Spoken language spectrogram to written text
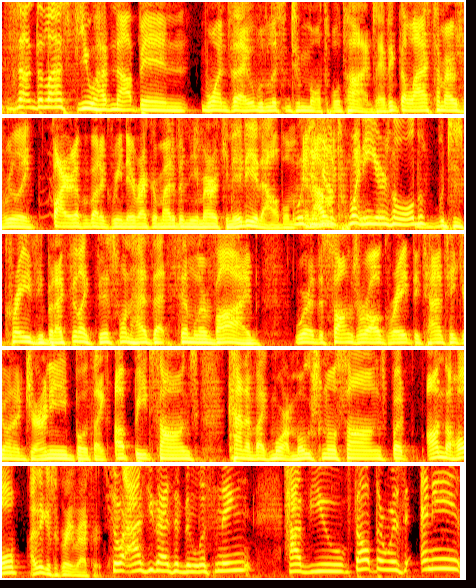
So the last few have not been ones that I would listen to multiple times. I think the last time I was really fired up about a Green Day record might have been the American Idiot album, Which is I now was- 20 years old. which is crazy. But I feel like this one has that similar vibe where the songs are all great. They kind of take you on a journey, both like upbeat songs, kind of like more emotional songs. But on the whole, I think it's a great record. So, as you guys have been listening, have you felt there was any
